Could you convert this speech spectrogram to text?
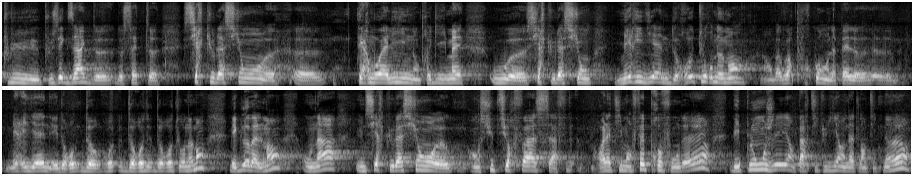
plus, plus exacte de, de cette circulation thermohaline, entre guillemets, ou circulation méridienne de retournement. On va voir pourquoi on l'appelle méridienne et de, retournement, mais globalement, on a une circulation euh, en subsurface à relativement faible profondeur, des plongées en particulier en Atlantique Nord,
